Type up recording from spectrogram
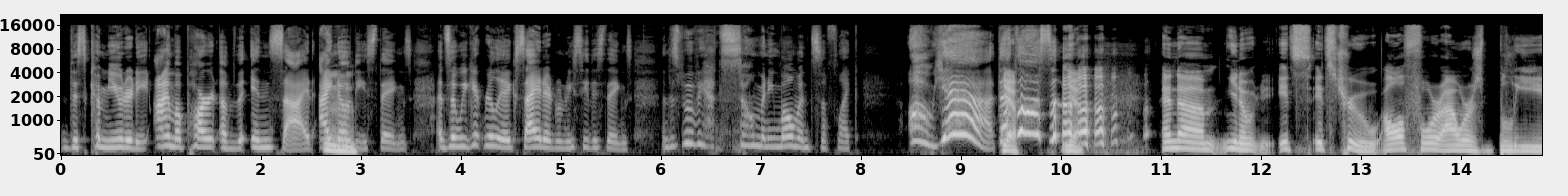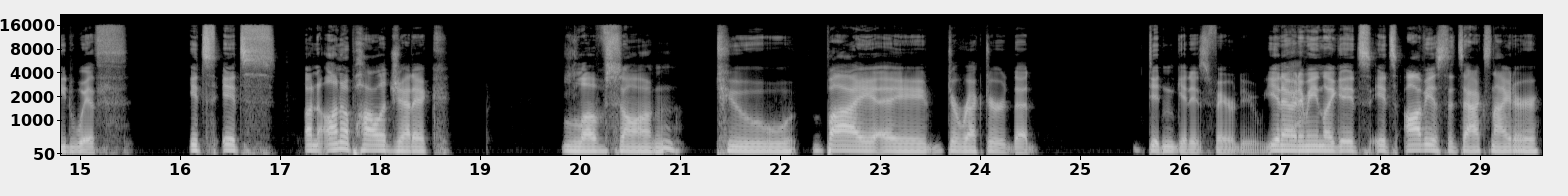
this community. I'm a part of the inside. I know Mhm. these things. And so we get really excited when we see these things. And this movie had so many moments of like, oh yeah, that's awesome. Yeah. And um, you know, it's it's true. All four hours bleed with it's it's an unapologetic love song to by a director that didn't get his fair due. You know what I mean? Like it's it's obvious that Zack Snyder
